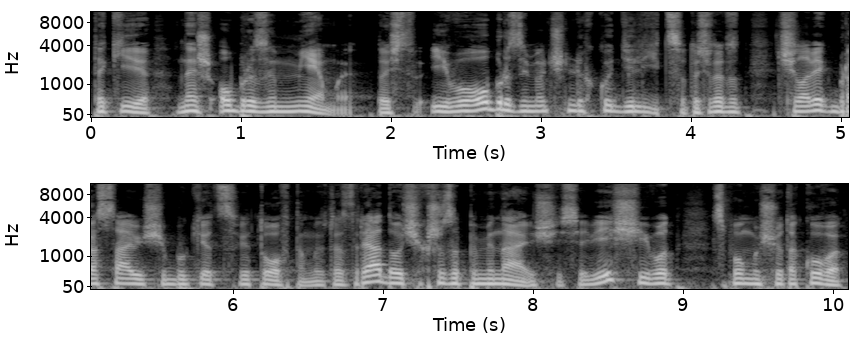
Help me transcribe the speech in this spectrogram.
такие, знаешь, образы мемы. То есть его образами очень легко делиться. То есть вот этот человек, бросающий букет цветов, там, из разряда очень хорошо запоминающиеся вещи, и вот с помощью такого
